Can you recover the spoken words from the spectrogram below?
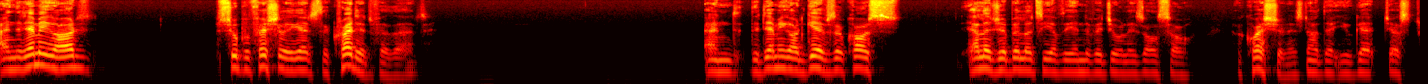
And the demigod superficially gets the credit for that. And the demigod gives, of course, eligibility of the individual is also a question. It's not that you get just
